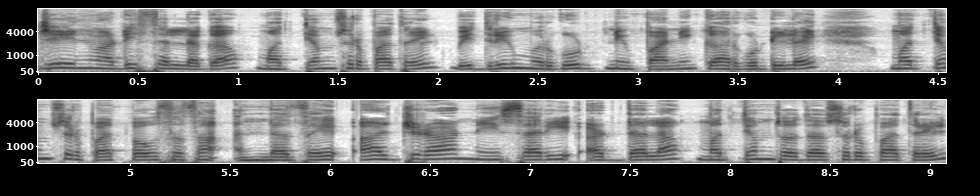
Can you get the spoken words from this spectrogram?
जैनवाडी सल्लगा मध्यम स्वरूपात राहील. बिद्री मुरगुड निपाणी गारगोटीलाई मध्यम स्वरूपात पावसाचा अंदाज आहे. आजरा नेसारी अड्डाला मध्यम जोरदार स्वरूपात राहील.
